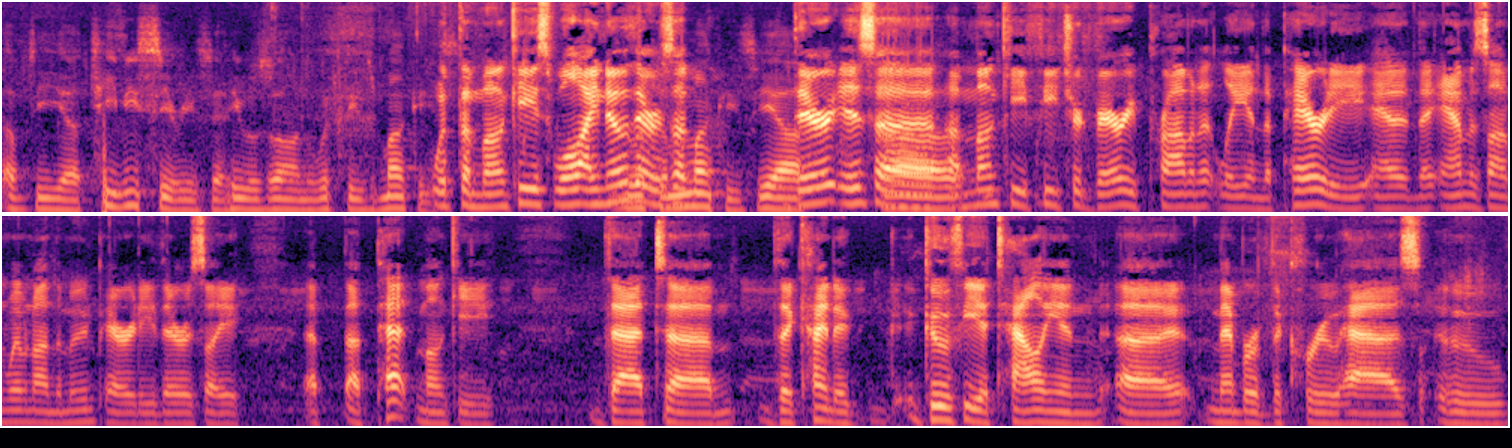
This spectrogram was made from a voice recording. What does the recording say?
of the uh, TV series that he was on with these monkeys. With the monkeys. Well, I know With there's the a monkeys, yeah. There is a, Uh, a monkey featured very prominently in the parody, uh, the Amazon Women on the Moon parody. There's a a, a pet monkey that um, the kind of goofy Italian uh, member of the crew has, who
